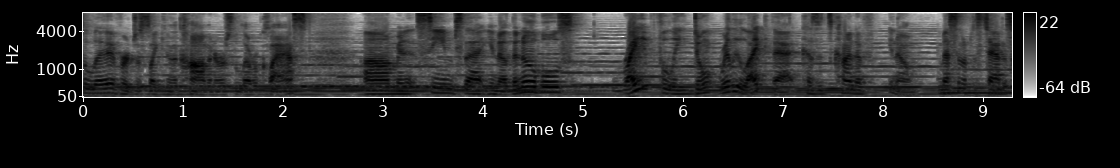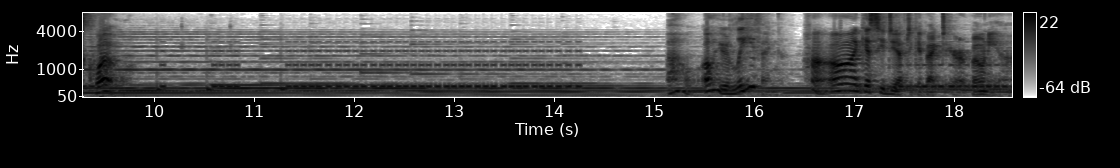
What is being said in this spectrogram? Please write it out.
to live, or just, like, you know, the commoners, the lower class. Um, and it seems that, you know, the nobles rightfully don't really like that, because it's kind of, you know, messing up the status quo. Oh, oh, you're leaving. Huh, oh, I guess you do have to get back to Erebonia.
